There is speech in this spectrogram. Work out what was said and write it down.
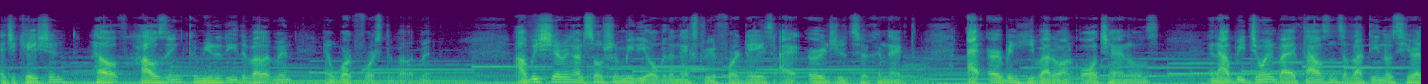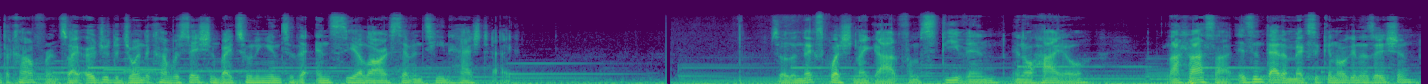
education, health, housing, community development, and workforce development. I'll be sharing on social media over the next three or four days. I urge you to connect at Urban Jibaro on all channels. And I'll be joined by thousands of Latinos here at the conference. So I urge you to join the conversation by tuning into the NCLR17 hashtag. So the next question I got from Steven in Ohio La Raza, isn't that a Mexican organization?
